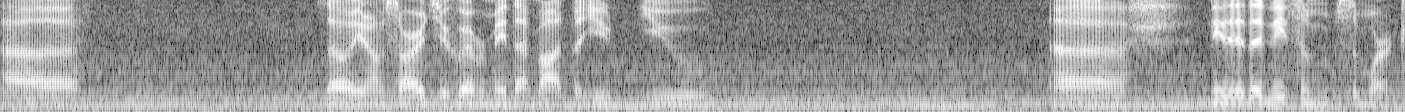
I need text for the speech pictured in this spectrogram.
Uh, so you know, I'm sorry to whoever made that mod, but you you uh, need they need some some work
